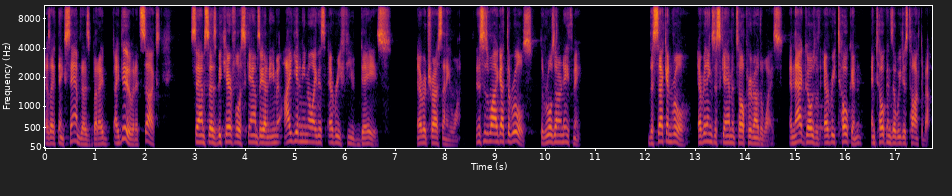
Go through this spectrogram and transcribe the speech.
as I think Sam does, but I, I do, and it sucks. Sam says, be careful of scams. I got an email. I get an email like this every few days. Never trust anyone. And this is why I got the rules, the rules underneath me. The second rule everything's a scam until proven otherwise. And that goes with every token and tokens that we just talked about.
